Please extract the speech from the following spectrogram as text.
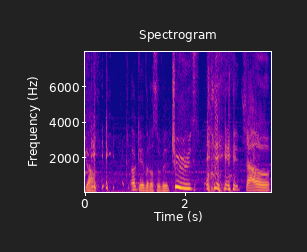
Ja. Okay, wenn das so will. Tschüss. Ciao.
